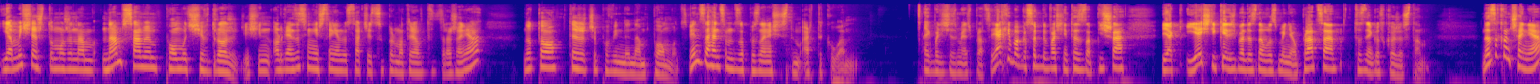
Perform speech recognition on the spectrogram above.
ja myślę, że to może nam, nam samym pomóc się wdrożyć. Jeśli organizacja nie jest w stanie dostarczyć super materiałów do wdrażania, no to te rzeczy powinny nam pomóc. Więc zachęcam do zapoznania się z tym artykułem. Jak będziecie zmieniać pracę. Ja chyba go sobie właśnie też zapiszę. Jak jeśli kiedyś będę znowu zmieniał pracę, to z niego skorzystam. Na zakończenie,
